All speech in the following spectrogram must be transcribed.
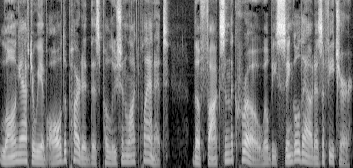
long after we have all departed this pollution locked planet, The Fox and the Crow will be singled out as a feature,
